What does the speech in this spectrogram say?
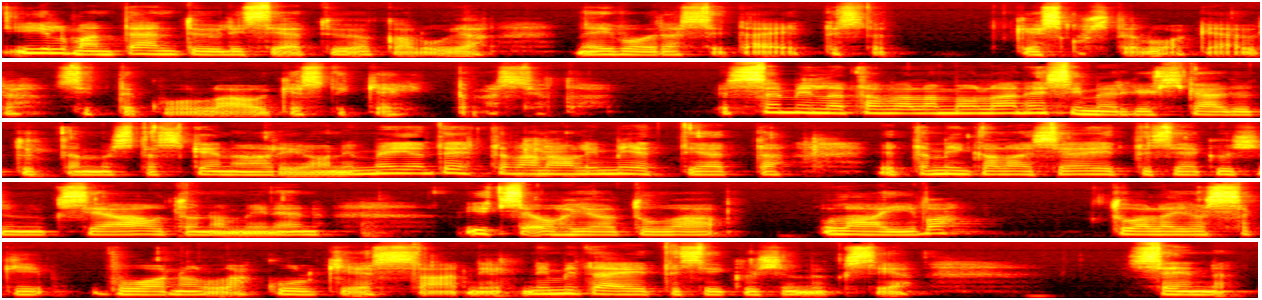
ilman tämän tyylisiä työkaluja me ei voida sitä eettistä keskustelua käydä sitten, kun ollaan oikeasti kehittämässä jotain. Se, millä tavalla me ollaan esimerkiksi käytetty tämmöistä skenaarioa, niin meidän tehtävänä oli miettiä, että, että minkälaisia eettisiä kysymyksiä autonominen itseohjautuva laiva tuolla jossakin vuonolla kulkiessaan, niin, niin mitä eettisiä kysymyksiä sen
